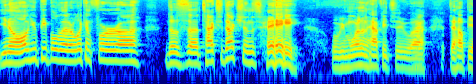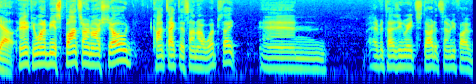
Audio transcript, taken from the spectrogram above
You know, all you people that are looking for uh, those uh, tax deductions, hey, we'll be more than happy to, uh, to help you out. And if you want to be a sponsor on our show, contact us on our website. And advertising rates start at $75.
